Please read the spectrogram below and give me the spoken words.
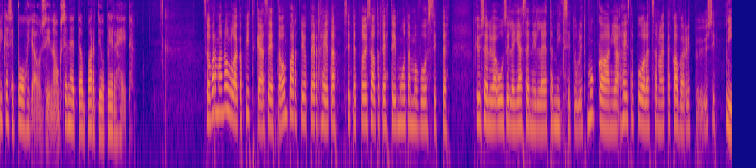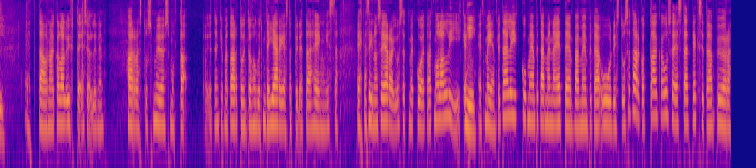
Mikä se pohja on siinä? Onko se ne, että on partioperheitä? Se on varmaan ollut aika pitkään se, että on partioperheitä. Sitten toisaalta tehtiin muutama vuosi sitten kyselyä uusille jäsenille, että miksi tulit mukaan. Ja heistä puolet sanoi, että kaveri pyysi. Niin. Että tämä on aika lailla yhteisöllinen harrastus myös, mutta jotenkin mä tartuin tuohon, että miten järjestö pidetään hengissä. Ehkä siinä on se ero just, että me koetaan, että me ollaan liike. Niin. Että meidän pitää liikkua, meidän pitää mennä eteenpäin, meidän pitää uudistua. Se tarkoittaa aika usein sitä, että keksitään pyörä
